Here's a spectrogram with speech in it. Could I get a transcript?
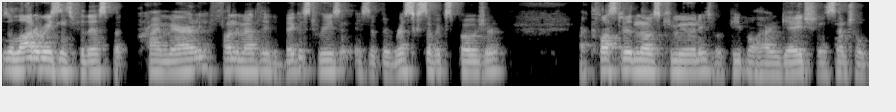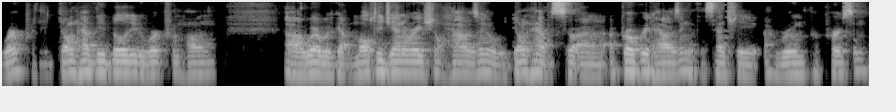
There's a lot of reasons for this, but primarily, fundamentally, the biggest reason is that the risks of exposure are clustered in those communities where people are engaged in essential work, where they don't have the ability to work from home, uh, where we've got multi-generational housing, or we don't have uh, appropriate housing with essentially a room per person.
